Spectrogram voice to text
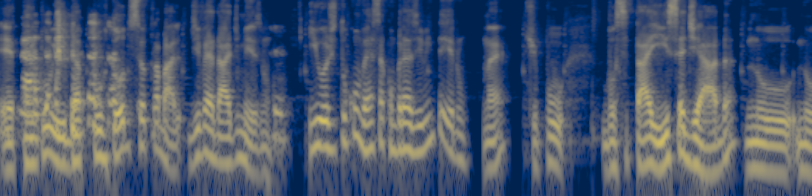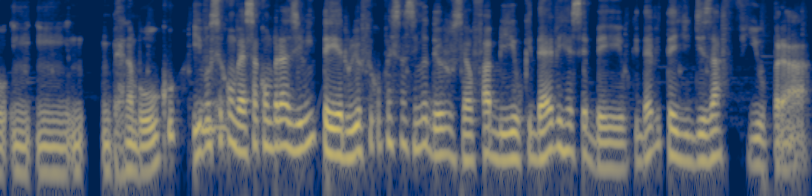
é, tá incluída por todo o seu trabalho, de verdade mesmo. E hoje tu conversa com o Brasil inteiro, né? Tipo, você tá aí sediada no, no, em, em, em Pernambuco e você uhum. conversa com o Brasil inteiro. E eu fico pensando assim, meu Deus do céu, Fabi, o que deve receber, o que deve ter de desafio para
